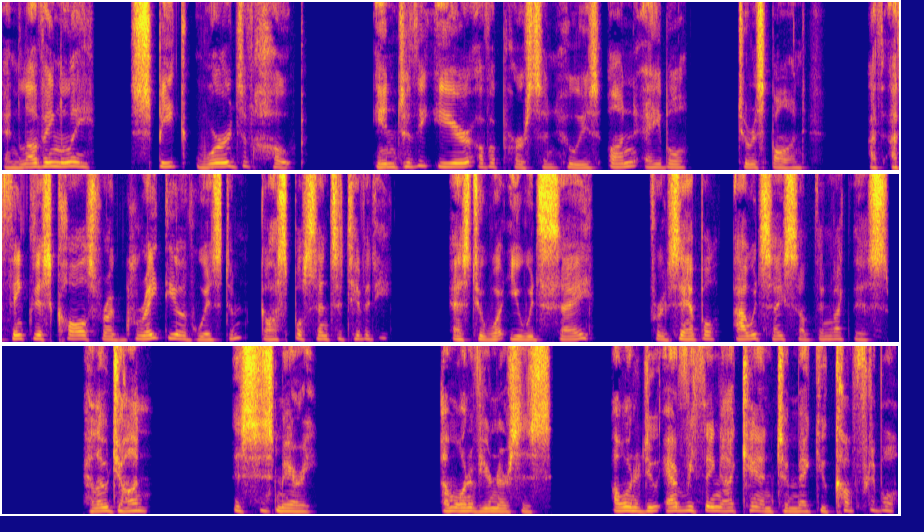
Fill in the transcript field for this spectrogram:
and lovingly speak words of hope into the ear of a person who is unable to respond. I, th- I, think this calls for a great deal of wisdom, gospel sensitivity as to what you would say. For example, I would say something like this Hello, John. This is Mary. I'm one of your nurses. I want to do everything I can to make you comfortable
